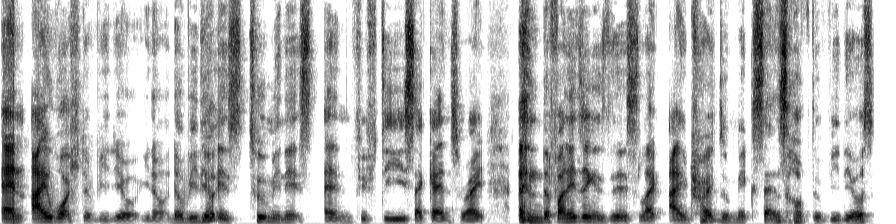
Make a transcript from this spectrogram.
And I watched the video, you know, the video is two minutes and 50 seconds, right? And the funny thing is this, like, I tried to make sense of the videos,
